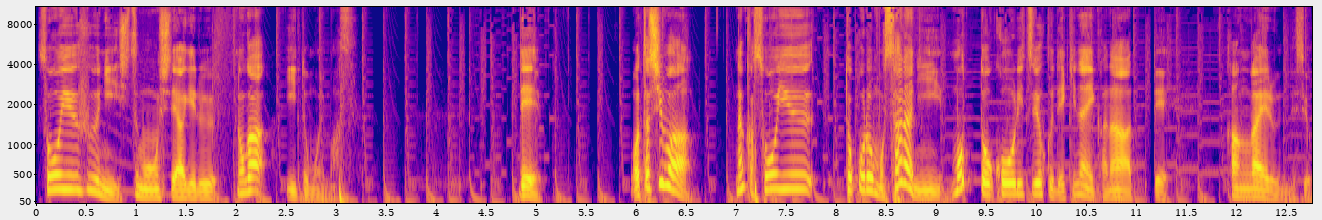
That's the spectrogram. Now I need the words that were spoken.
そういうふうに質問をしてあげるのがいいと思います。で私はなんかそういうところもさらにもっと効率よくできないかなって考えるんですよ。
